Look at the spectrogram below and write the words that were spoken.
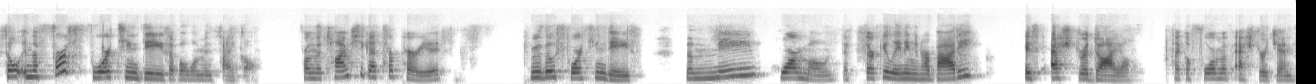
So, in the first 14 days of a woman's cycle, from the time she gets her period through those 14 days, the main hormone that's circulating in her body is estradiol. It's like a form of estrogen.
